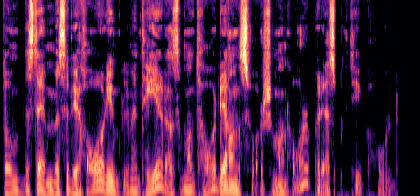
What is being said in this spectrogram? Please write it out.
de bestämmelser vi har implementeras och man tar det ansvar som man har på respektive håll.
